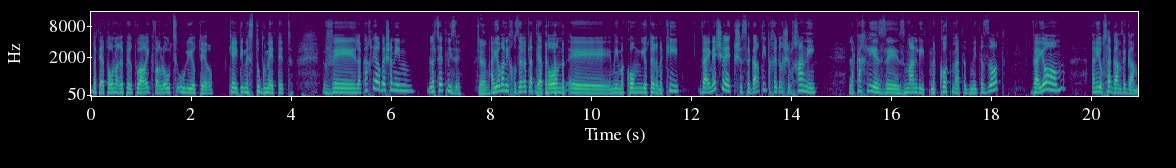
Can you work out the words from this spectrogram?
בתיאטרון הרפרטוארי כבר לא הוצאו לי יותר, כי הייתי מסתוגמטת. ולקח לי הרבה שנים לצאת מזה. כן. היום אני חוזרת לתיאטרון אה, ממקום יותר נקי, והאמת שכשסגרתי את החדר של חני, לקח לי איזה זמן להתנקות מהתדמית הזאת, והיום אני עושה גם וגם.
